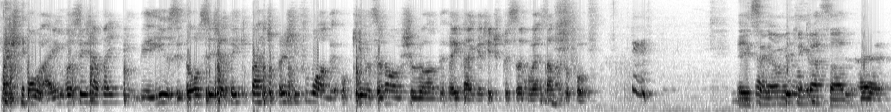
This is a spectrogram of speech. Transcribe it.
Mas, pô, aí você já vai entender isso, então você já tem que partir pra Steve Wonder. O que você não ouve Steve Wonder? Vem cá que a gente precisa conversar mais um pouco. É, Isso é realmente engraçado. É,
